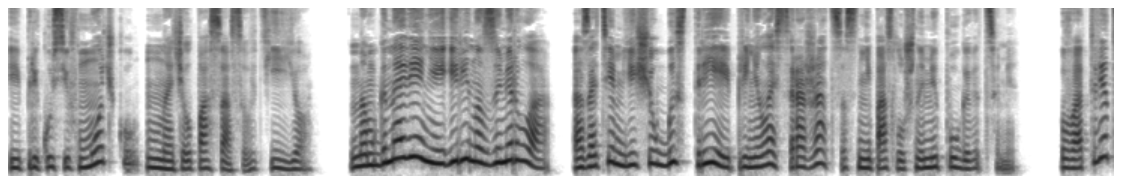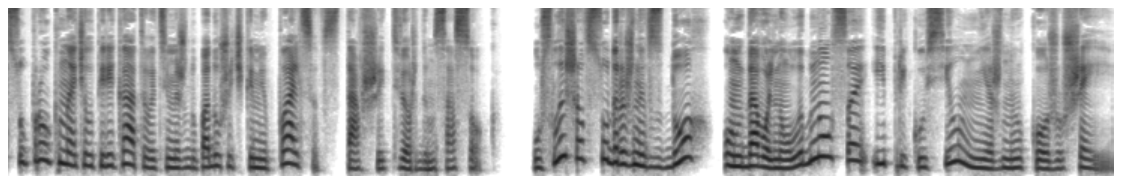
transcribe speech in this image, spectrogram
и, прикусив мочку, начал посасывать ее. На мгновение Ирина замерла, а затем еще быстрее принялась сражаться с непослушными пуговицами. В ответ супруг начал перекатывать между подушечками пальцев ставший твердым сосок. Услышав судорожный вздох, он довольно улыбнулся и прикусил нежную кожу шеи.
